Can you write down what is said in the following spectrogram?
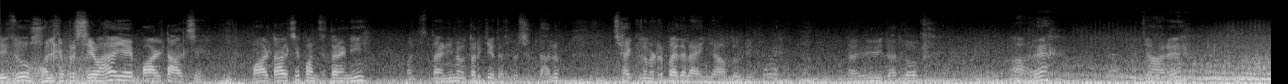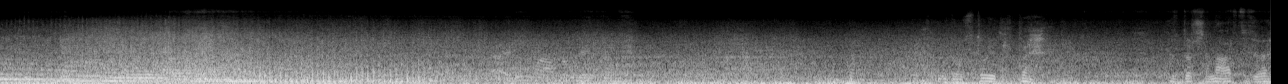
ये जो हेलीकॉप्टर सेवा है, ये बालटाल से। बालटाल से पंचतरणी पंचतरणी में उतर के इधर पे श्रद्धालु छः किलोमीटर पैदल आएँगे आप लोग देखेंगे। अभी भी इधर लोग आ रहे हैं, जा रहे हैं। दोस्तों, इधर पे कुछ दर्शनार्थी जो है,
